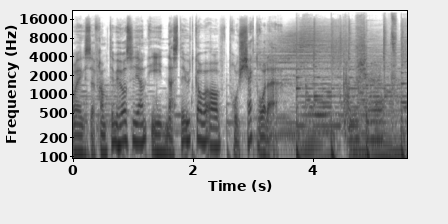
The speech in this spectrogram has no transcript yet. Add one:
og jeg ser frem til vi høres igjen i neste utgave av Prosjektrådet. Prosjekt.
